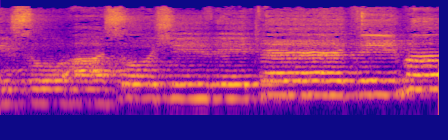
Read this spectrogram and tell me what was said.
Jesus, I so she will take him up.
